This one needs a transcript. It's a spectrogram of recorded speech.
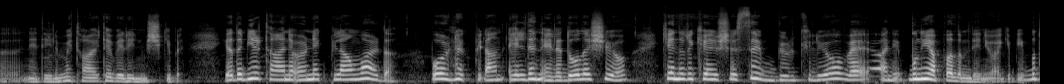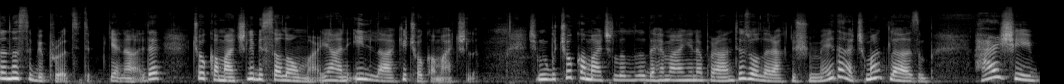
e, ne diyelim müteahhite verilmiş gibi. Ya da bir tane örnek plan var da bu örnek plan elden ele dolaşıyor. Kenarı köşesi bürkülüyor ve hani bunu yapalım deniyor gibi. Bu da nasıl bir prototip genelde? Çok amaçlı bir salon var. Yani illaki çok amaçlı. Şimdi bu çok amaçlılığı da hemen yine parantez olarak düşünmeye de açmak lazım. Her şeyi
